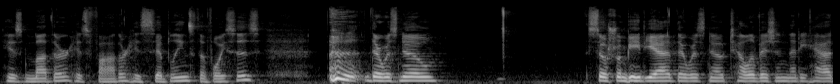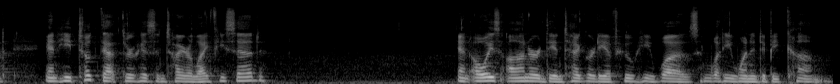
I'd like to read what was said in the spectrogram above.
his mother, his father, his siblings, the voices. there was no social media, there was no television that he had, and he took that through his entire life, he said. And always honored the integrity of who he was and what he wanted to become.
